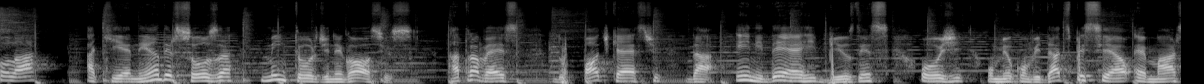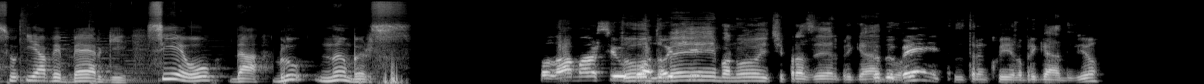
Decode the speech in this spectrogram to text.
Olá, aqui é Neander Souza, mentor de negócios, através do podcast da NDR Business. Hoje, o meu convidado especial é Márcio Iaveberg, CEO da Blue Numbers. Olá, Márcio. Tudo boa noite. bem, boa noite, prazer, obrigado. Tudo bem? Tudo tranquilo, obrigado, viu?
